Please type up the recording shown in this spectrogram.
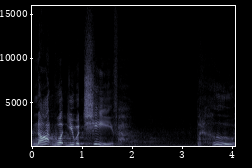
Not what you achieve, but who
